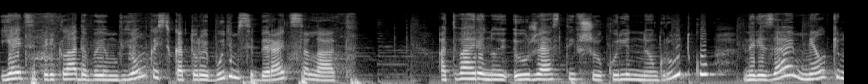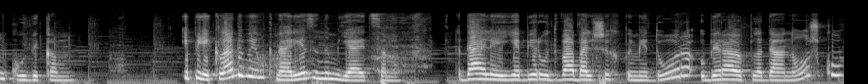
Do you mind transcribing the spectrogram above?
Яйца перекладываем в емкость, в которой будем собирать салат. Отваренную и уже остывшую куриную грудку нарезаем мелким кубиком и перекладываем к нарезанным яйцам. Далее я беру два больших помидора, убираю плодоножку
